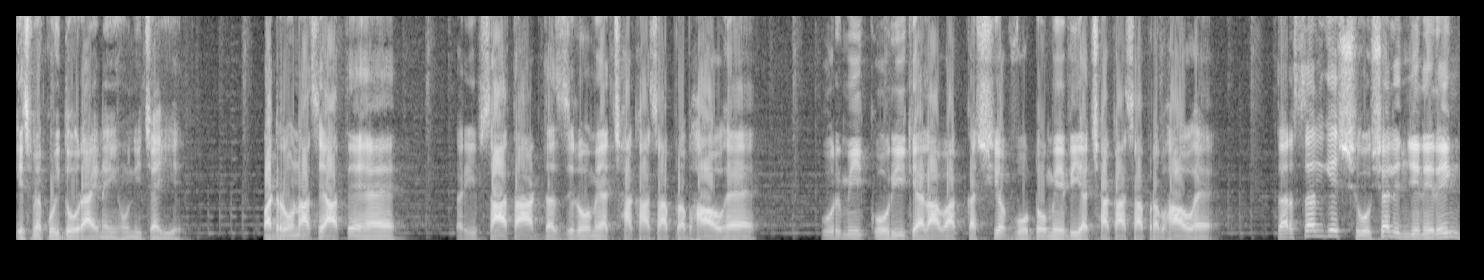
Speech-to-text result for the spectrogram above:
इसमें कोई दो राय नहीं होनी चाहिए। पडरोना से आते हैं। करीब सात आठ दस ज़िलों में अच्छा खासा प्रभाव है। कुर्मी कोरी के अलावा कश्यप वोटों में भी अच्छा खासा प्रभाव है। दरअसल ये सोशल इंजीनियरिंग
